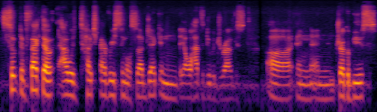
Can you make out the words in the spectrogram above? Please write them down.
so the fact that I would touch every single subject and they all have to do with drugs uh, and and drug abuse.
